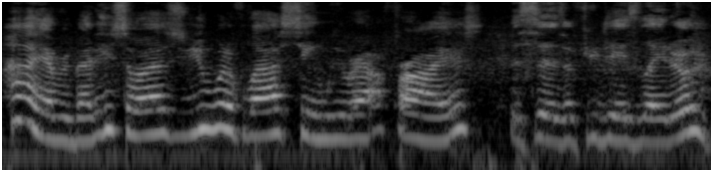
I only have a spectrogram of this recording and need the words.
Hi everybody. So as you would have last seen, we were at Fry's. This is a few days later.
